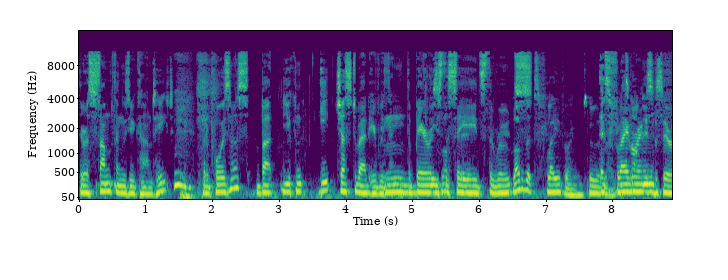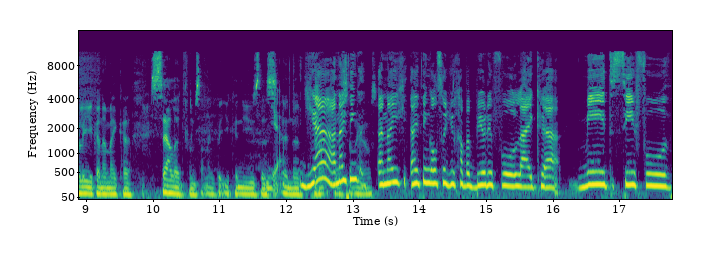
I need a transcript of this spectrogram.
There are some things you can't eat that are poisonous, but you can eat just about everything: Mm, the berries, the lots there. seeds, the roots. A lot of it's flavouring too. Isn't It's it? flavouring. It's not necessarily you're going to make a salad from something, but you can use this Yeah. in a Yeah, and I think else. and I I think also you have a beautiful like uh, meat, seafood,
